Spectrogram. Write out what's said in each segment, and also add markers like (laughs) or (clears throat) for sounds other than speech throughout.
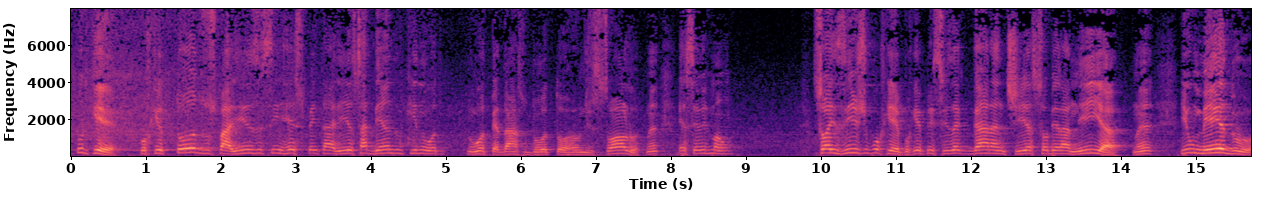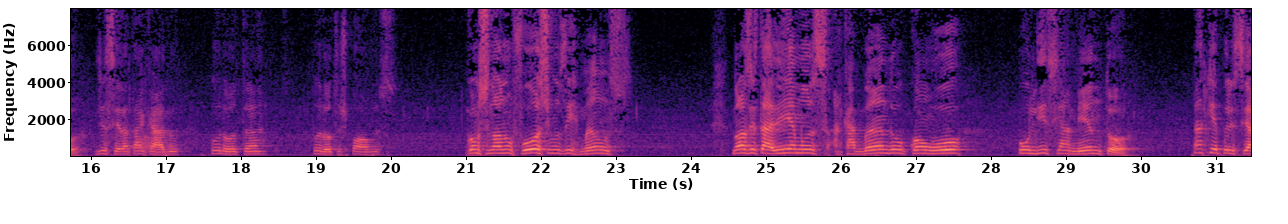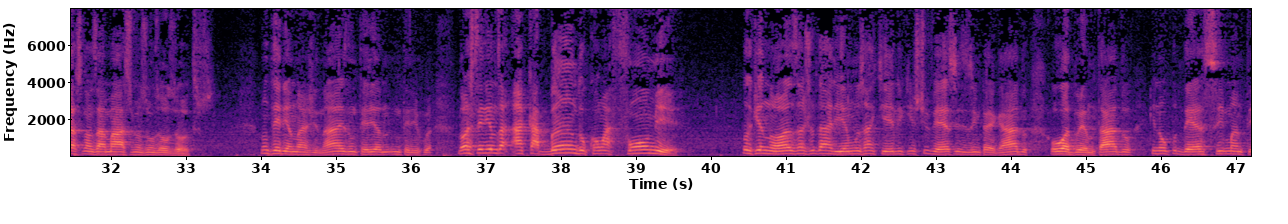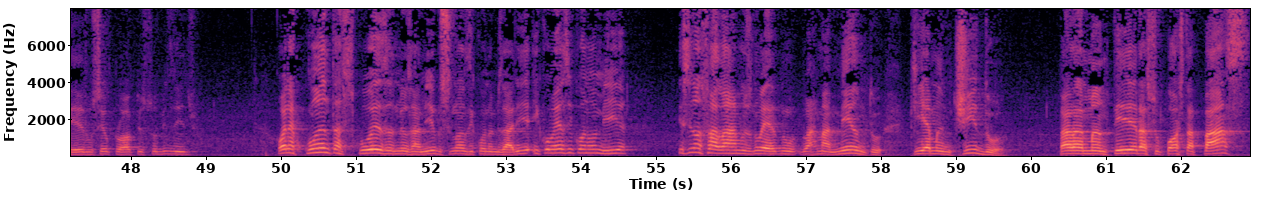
Por quê? Porque todos os países se respeitariam, sabendo que no outro, no outro pedaço do outro torrão de solo né, é seu irmão. Só existe por quê? Porque precisa garantir a soberania né? e o medo de ser atacado por, outra, por outros povos. Como se nós não fôssemos irmãos. Nós estaríamos acabando com o policiamento. Para que policiar se nós amássemos uns aos outros? Não teria marginais, não teria. Não teria nós estaríamos acabando com a fome porque nós ajudaríamos aquele que estivesse desempregado ou adoentado, que não pudesse manter o seu próprio subsídio. Olha quantas coisas, meus amigos, se nós economizaria, e com essa economia, e se nós falarmos no, no, no armamento que é mantido para manter a suposta paz,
